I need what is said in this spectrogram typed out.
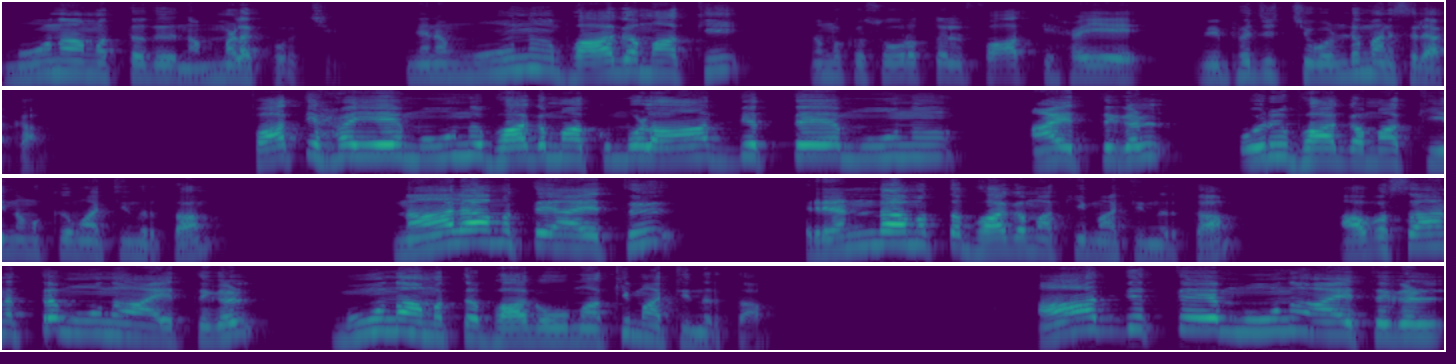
മൂന്നാമത്തത് നമ്മളെക്കുറിച്ച്. ഇങ്ങനെ മൂന്ന് ഭാഗമാക്കി നമുക്ക് സൂറത്തുൽ ഫാത്തിഹയെ വിഭജിച്ചുകൊണ്ട് മനസ്സിലാക്കാം. ഫാത്തിഹയെ മൂന്ന് ഭാഗമാക്കുമ്പോൾ ആദ്യത്തെ മൂന്ന് ആയത്തുകൾ ഒരു ഭാഗമാക്കി നമുക്ക് മാറ്റി നിർത്താം. നാലാമത്തെ ആയത്ത് രണ്ടാമത്തെ ഭാഗമാക്കി മാറ്റി നിർത്താം. അവസാനത്തെ മൂന്ന് ആയത്തുകൾ മൂന്നാമത്തെ ഭാഗവുമാക്കി മാറ്റി നിർത്താം. ആദ്യത്തെ മൂന്ന് ആയത്തുകൾ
